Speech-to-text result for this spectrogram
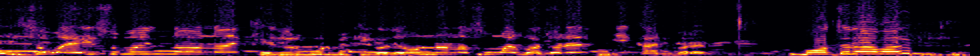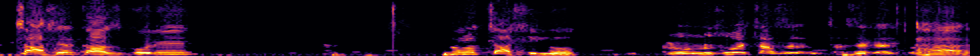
এই সময় এই সময় ন- নয় খেজুর গুড় বিক্রি করছে অন্যান্য সময় বছরে কি কাজ করেন বছরে আবার চাষের কাজ করি। আমরা চাষি লোক। আর অন্য সময় চাষের চাষের কাজ হ্যাঁ।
